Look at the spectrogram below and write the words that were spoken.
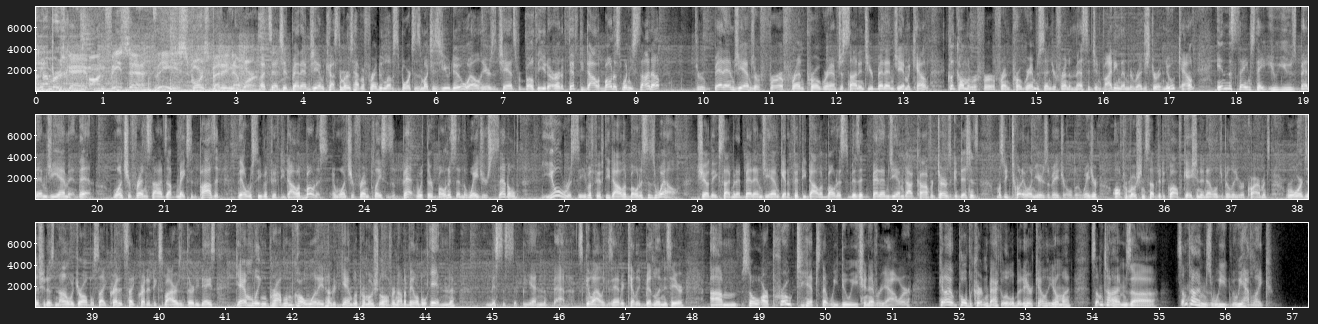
A numbers game on VSiN, the sports betting network. Attention, BetMGM customers. Have a friend who loves sports as much as you do? Well, here's a chance for both of you to earn a $50 bonus when you sign up through BetMGM's Refer a Friend program. Just sign into your BetMGM account, click on the Refer a Friend program to send your friend a message inviting them to register a new account in the same state you use BetMGM in. Then, once your friend signs up and makes a deposit, they'll receive a $50 bonus. And once your friend places a bet with their bonus and the wager's settled, you'll receive a $50 bonus as well. Share the excitement at BetMGM. Get a $50 bonus. Visit BetMGM.com for terms and conditions. Must be 21 years of age or older. Wager. All promotions subject to qualification and eligibility requirements. Rewards issued as non-withdrawable site credit. Site credit expires in 30 days. Gambling problem? Call 1-800-GAMBLER. Promotional offer not available in Mississippi and Nevada. Gill Alexander. Kelley Bydlon is here. Um, so our pro tips that we do each and every hour. Can I pull the curtain back a little bit here, Kelley? You don't mind? Sometimes, uh, sometimes we we have like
